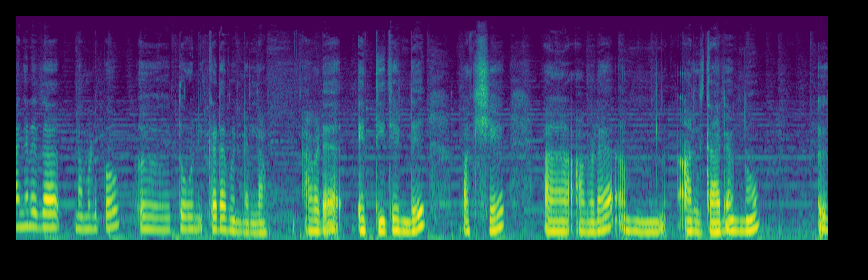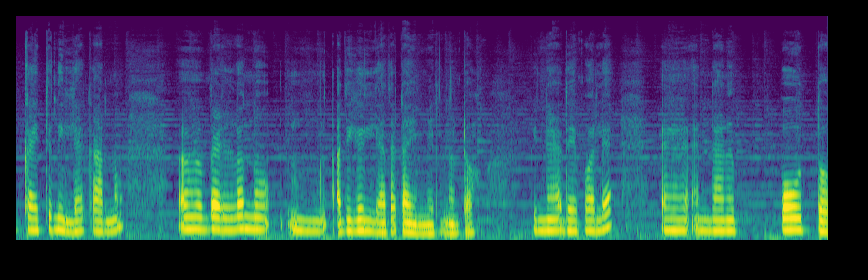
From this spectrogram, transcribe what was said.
അങ്ങനെ ഇതാ നമ്മളിപ്പോൾ തോണിക്കടവുണ്ടല്ലോ. അവിടെ എത്തിയിട്ടുണ്ട്. പക്ഷേ അവിടെ ആൾക്കാരൊന്നും കയറ്റുന്നില്ല. കാരണം വെള്ളമൊന്നും അധികം ഇല്ലാത്ത ടൈമായിരുന്നു കേട്ടോ. പിന്നെ അതേപോലെ എന്താണ് പോത്തോ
